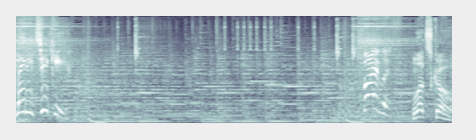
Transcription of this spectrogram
Lady Tiki! Violet! Let's go.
